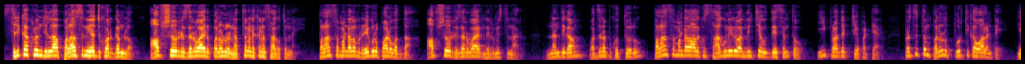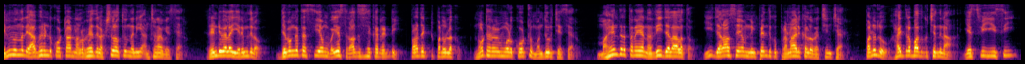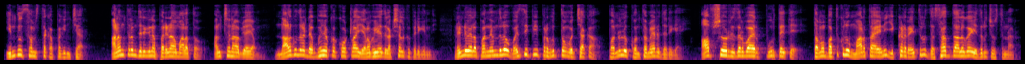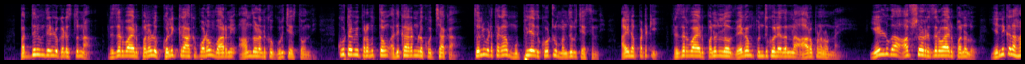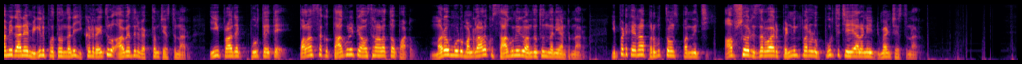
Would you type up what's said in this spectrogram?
శ్రీకాకుళం జిల్లా పలాస నియోజకవర్గంలో ఆఫ్షోర్ రిజర్వాయర్ పనులు నత్తనడకన సాగుతున్నాయి. పలాస మండలం రేగులపాడు వద్ద ఆఫ్షోర్ రిజర్వాయర్ నిర్మిస్తున్నారు. నందిగాం వజ్రపు కొత్తూరు పలాస మండలాలకు సాగునీరు అందించే ఉద్దేశంతో ఈ ప్రాజెక్ట్ చేపట్టారు. ప్రస్తుతం పనులు పూర్తి కావాలంటే ఎనిమిది వందల యాభై రెండు కోట్ల నలభై ఐదు లక్షలు అవుతుందని అంచనా వేశారు. రెండు వేల ఎనిమిదిలో దివంగత CM YS Rajasekhara Reddy project పనులకు నూట ఇరవై మూడు కోట్లు మంజూరు చేశారు. మహేంద్ర తనయ నదీ జలాలతో ఈ జలాశయం నింపేందుకు ప్రణాళికలు రచించారు. పనులు హైదరాబాద్కు చెందిన ఎస్వీఈసీ హిందూ సంస్థకు అప్పగించారు. అనంతరం జరిగిన పరిణామాలతో అంచనా వ్యయం నాలుగు వందల డెబ్బై ఒక్క కోట్ల ఎనభై ఐదు లక్షలకు పెరిగింది. రెండు వేల పంతొమ్మిదిలో వైసీపీ ప్రభుత్వం వచ్చాక పనులు కొంతమేర జరిగాయి. ఆఫ్షోర్ రిజర్వాయర్ పూర్తయితే తమ బతుకులు మారతాయని ఇక్కడ రైతులు దశాబ్దాలుగా ఎదురుచూస్తున్నారు. పద్దెనిమిదేళ్ళు గడుస్తున్న రిజర్వాయర్ పనులు కొలిక్కి రాకపోవడం వారిని ఆందోళనకు గురిచేస్తోంది కూటమి ప్రభుత్వం అధికారంలోకి వచ్చాక తొలి విడతగా ముప్పై ఐదు కోట్లు మంజూరు చేసింది. అయినప్పటికీ రిజర్వాయర్ పనుల్లో వేగం పుంజుకోలేదన్న ఆరోపణలున్నాయి. ఏళ్ళుగా ఆఫ్షోర్ రిజర్వాయర్ పనులు ఎన్నికల హామీగానే మిగిలిపోతోందని ఇక్కడి రైతులు ఆవేదన వ్యక్తం చేస్తున్నారు. ఈ ప్రాజెక్ట్ పూర్తయితే పలాసకు తాగునీటి అవసరాలతో పాటు మరో మూడు మండలాలకు సాగునీరు అందుతుందని అంటున్నారు. ఇప్పటికైనా ప్రభుత్వం స్పందించి ఆఫ్షోర్ రిజర్వాయర్ పెండింగ్ పనులు పూర్తి చేయాలని డిమాండ్ చేస్తున్నారు.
